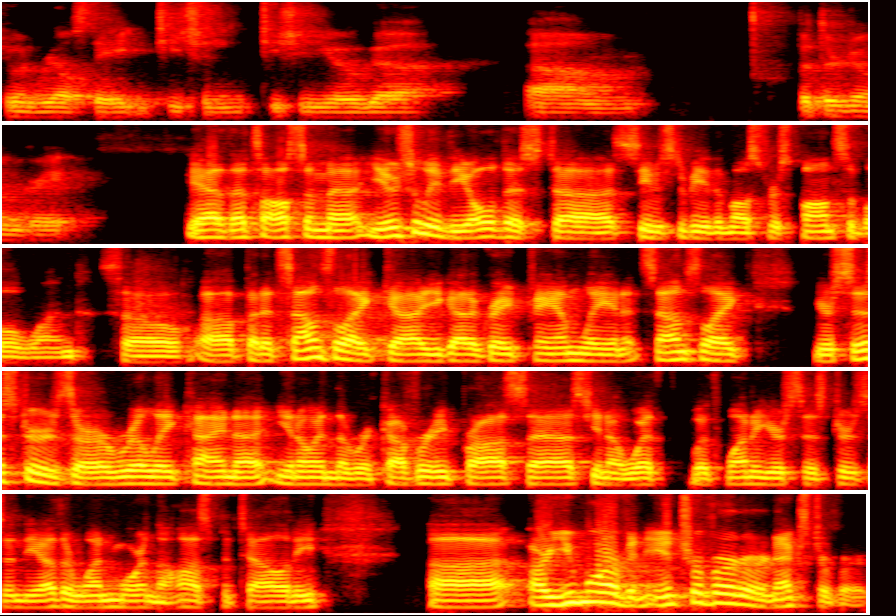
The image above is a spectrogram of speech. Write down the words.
doing real estate and teaching teaching yoga. Um, but they're doing great. Yeah, that's awesome. Uh, usually, the oldest uh, seems to be the most responsible one. So, uh, but it sounds like uh, you got a great family, and it sounds like your sisters are really kind of, you know, in the recovery process. You know, with with one of your sisters and the other one more in the hospitality. Uh, are you more of an introvert or an extrovert?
